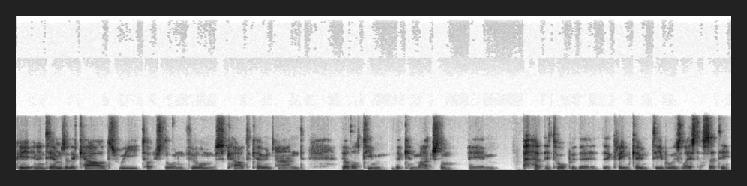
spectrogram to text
Okay, and in terms of the cards, we touched on Fulham's card count and the other team that can match them. Um, at the top of the, the crime count table is Leicester City,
